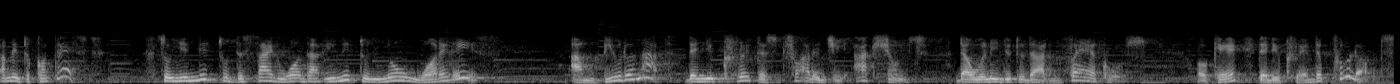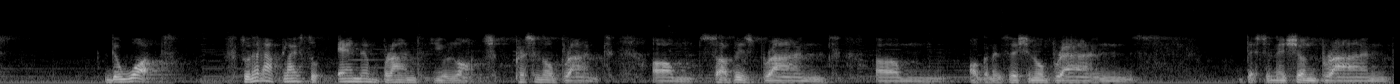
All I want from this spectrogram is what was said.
I mean, to contest. So you need to decide what that, you need to know what it is and build on that. Then you create a strategy, actions that will lead you to that, vehicles. Okay? Then you create the product. The what? So that applies to any brand you launch personal brand, um, service brand, um, organizational brands, destination brands,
